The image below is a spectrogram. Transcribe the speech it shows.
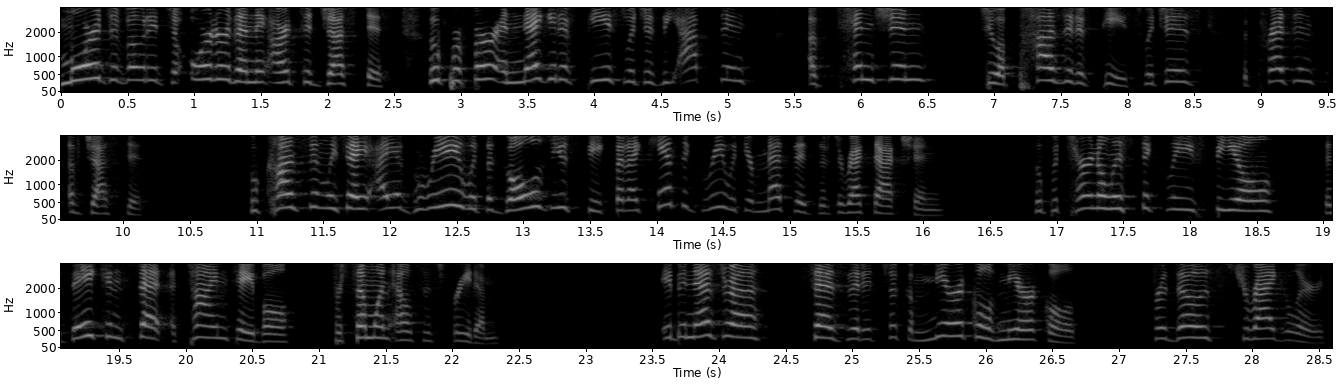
more devoted to order than they are to justice, who prefer a negative peace, which is the absence of tension, to a positive peace, which is the presence of justice, who constantly say, I agree with the goals you seek, but I can't agree with your methods of direct action, who paternalistically feel that they can set a timetable for someone else's freedom. Ibn Ezra says that it took a miracle of miracles for those stragglers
